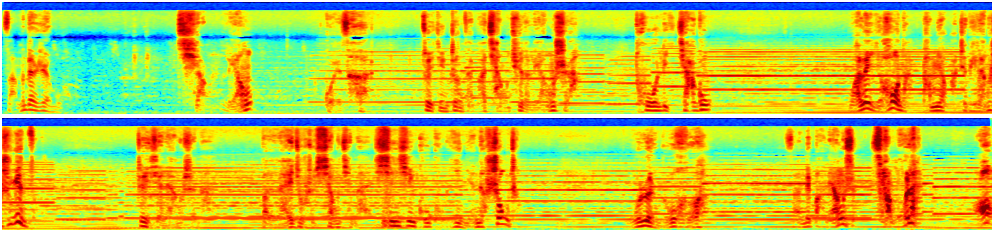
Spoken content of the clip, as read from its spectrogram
咱们的任务抢粮，鬼子最近正在把抢去的粮食啊脱粒加工，完了以后呢，他们要把这批粮食运走。这些粮食呢，本来就是乡亲们辛辛苦苦一年的收成。无论如何，咱得把粮食抢回来。好，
